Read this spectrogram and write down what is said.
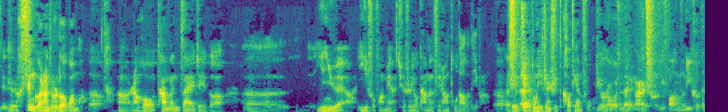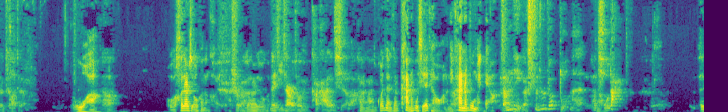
这这性格上就是乐观嘛，啊，啊，然后他们在这个呃音乐啊、艺术方面确实有他们非常独到的地方。啊，那这这个东西真是靠天赋。比如说我现在拿个尺一放，你能立刻跟着跳起来吗？我啊，啊，我喝点酒可能可以，是吧喝？点酒可能。那几下就咔咔就起来了。看看，关键咱看着不协调啊，你看着不美啊。咱们那个四肢比较短，他头大，呃，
